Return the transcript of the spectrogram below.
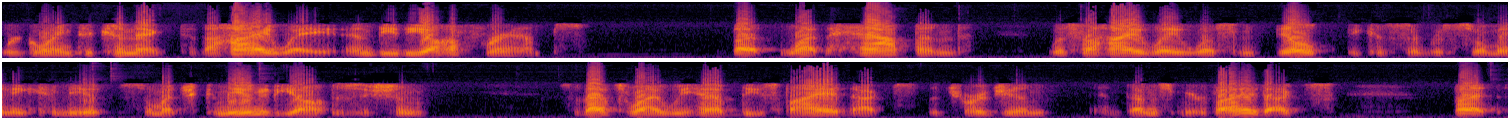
were going to connect to the highway and be the off ramps. But what happened was the highway wasn't built because there was so many commu- so much community opposition. So that's why we have these viaducts, the Georgia and, and Dunsmuir viaducts. But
